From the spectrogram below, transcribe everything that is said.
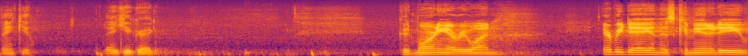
Thank you. Thank you, Greg. Good morning, everyone. Every day in this community,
